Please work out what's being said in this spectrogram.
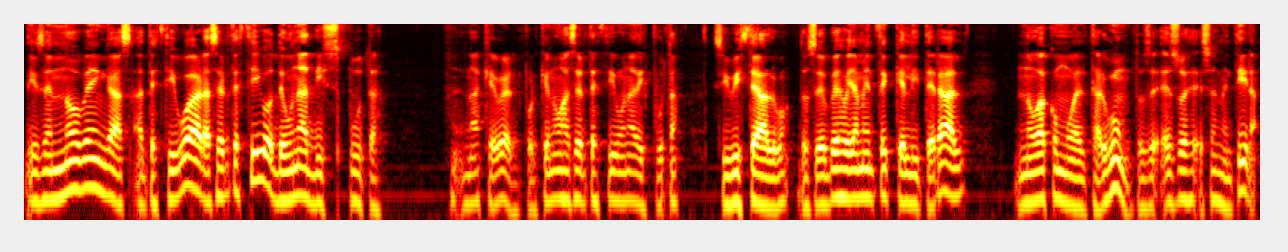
Dice, no vengas a testiguar, a ser testigo de una disputa. Nada que ver. ¿Por qué no vas a ser testigo de una disputa si viste algo? Entonces ves obviamente que literal no va como el Targum. Entonces eso es, eso es mentira.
